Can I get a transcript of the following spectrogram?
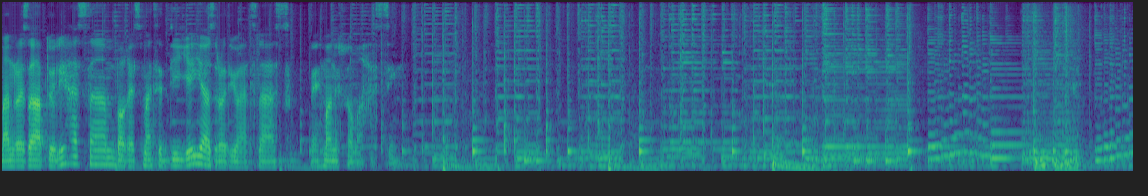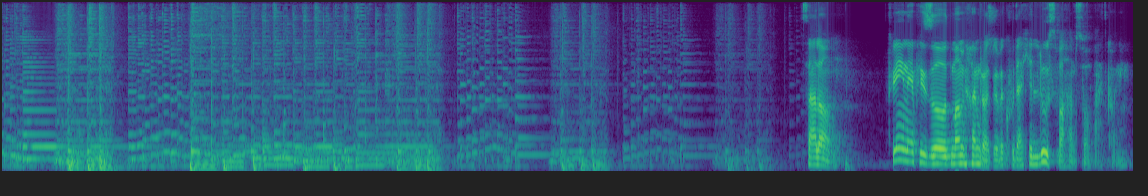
من رضا عبدلی هستم با قسمت دیگه ای از رادیو اطلس مهمان شما هستیم. سلام. توی این اپیزود ما می‌خوایم راجع به کودک لوس با هم صحبت کنیم.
